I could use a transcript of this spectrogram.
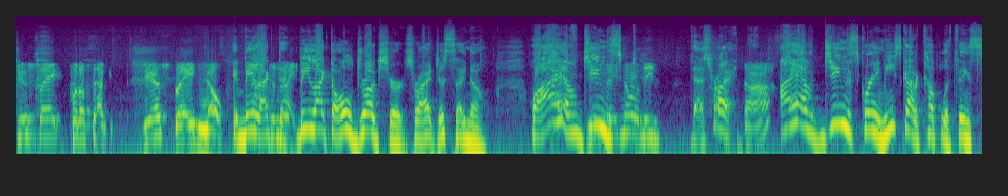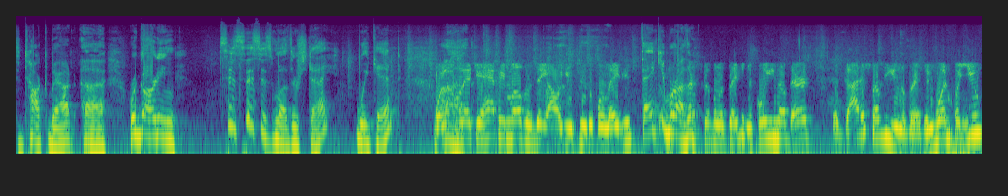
Just say, put a second. Just say no. It'd be like the be like the old drug shirts, right? Just say no. Well, I have Gene. Just The, no. Then, that's right. huh? I have Gene the Scream. He's got a couple of things to talk about uh, regarding since this is Mother's Day weekend. Well, I'm gonna let you happy Mother's Day, all you beautiful ladies. Thank you, brother. The civilization, the queen of the earth, the goddess of the universe. If it wasn't for you,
